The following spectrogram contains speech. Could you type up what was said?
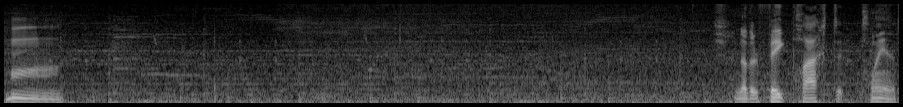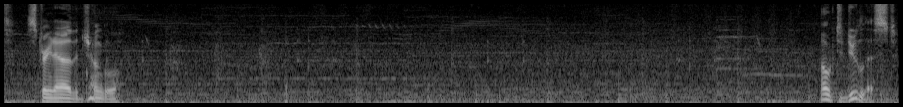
Hmm. Another fake plastic plant straight out of the jungle. Oh, to-do list.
